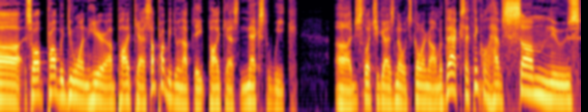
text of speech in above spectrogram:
Uh, so I'll probably do one here, a podcast. I'll probably do an update podcast next week. Uh, just to let you guys know what's going on with that because I think we'll have some news,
